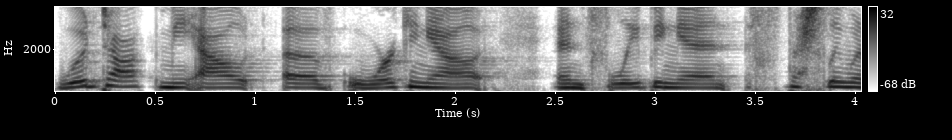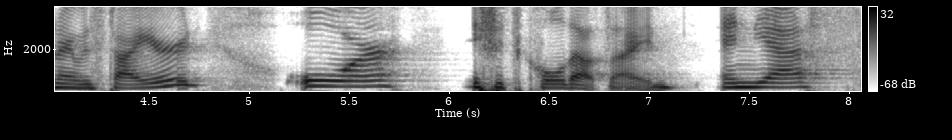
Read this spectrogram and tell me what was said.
would talk me out of working out and sleeping in, especially when I was tired or if it's cold outside. And yes,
